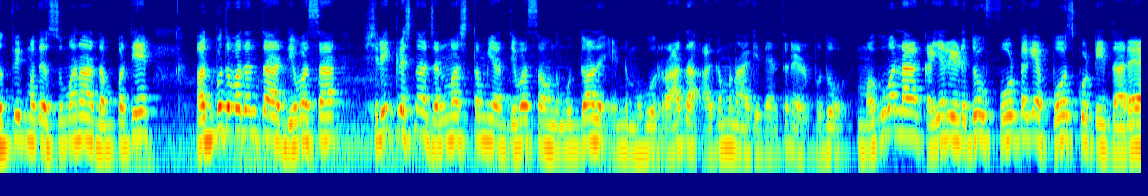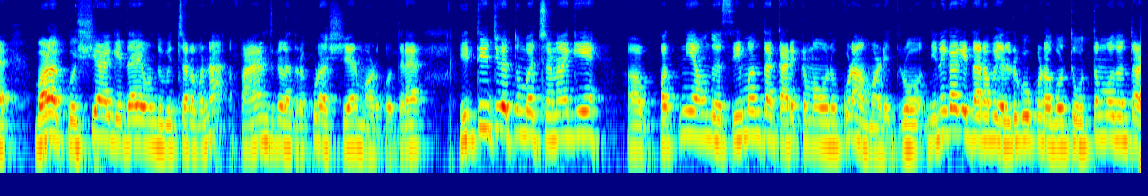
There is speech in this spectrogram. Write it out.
ಋತ್ವಿಕ್ ಮತ್ತೆ ಸುಮನಾ ದಂಪತಿ ಅದ್ಭುತವಾದಂಥ ದಿವಸ. ಶ್ರೀಕೃಷ್ಣ ಜನ್ಮಾಷ್ಟಮಿಯ ದಿವಸ ಒಂದು ಮುದ್ದಾದ ಹೆಣ್ಣು ಮಗು ರಾಧಾ ಆಗಮನ ಆಗಿದೆ ಅಂತ ಹೇಳ್ಬೋದು. ಮಗುವನ್ನ ಕೈಯಲ್ಲಿ ಹಿಡಿದು ಫೋಟೋಗೆ ಪೋಸ್ ಕೊಟ್ಟಿದ್ದಾರೆ. ಬಹಳ ಖುಷಿಯಾಗಿದ್ದಾರೆ ಒಂದು ವಿಚಾರವನ್ನ ಫ್ಯಾನ್ಸ್ಗಳ ಹತ್ರ ಕೂಡ ಶೇರ್ ಮಾಡ್ಕೋತಾರೆ. ಇತ್ತೀಚೆಗೆ ತುಂಬಾ ಚೆನ್ನಾಗಿ ಪತ್ನಿಯ ಒಂದು ಸೀಮಂತ ಕಾರ್ಯಕ್ರಮವನ್ನು ಕೂಡ ಮಾಡಿದ್ರು. ನಿನಗಾಗಿ ಧಾರಾವಾಹಿ ಎಲ್ರಿಗೂ ಕೂಡ ಗೊತ್ತು. ಉತ್ತಮವಾದಂತಹ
